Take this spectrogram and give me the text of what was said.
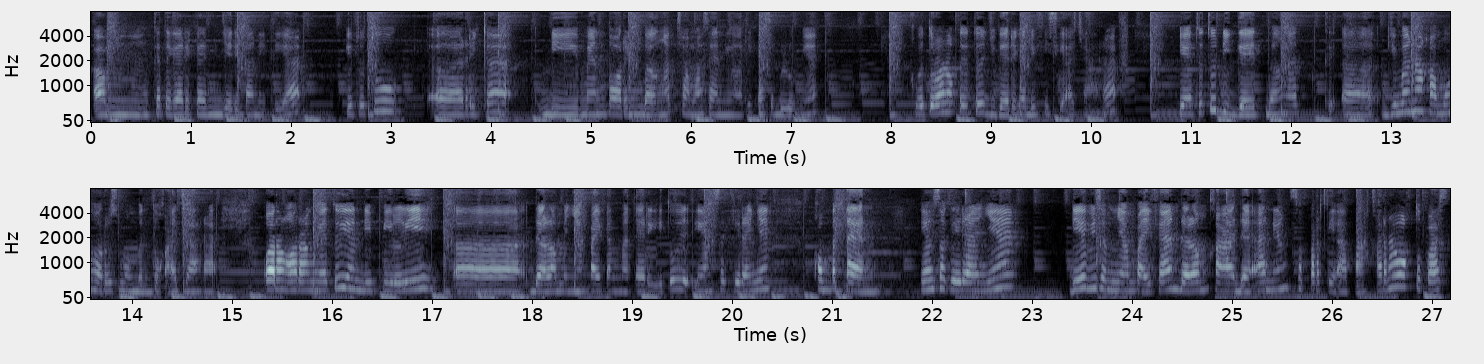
um, ketika Rika menjadi panitia itu tuh uh, Rika di mentoring banget sama senior Rika sebelumnya. Kebetulan waktu itu juga Rika divisi acara. Yang itu tuh di guide banget uh, gimana kamu harus membentuk acara. Orang-orangnya itu yang dipilih uh, dalam menyampaikan materi itu yang sekiranya kompeten. Yang sekiranya dia bisa menyampaikan dalam keadaan yang seperti apa. Karena waktu pas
